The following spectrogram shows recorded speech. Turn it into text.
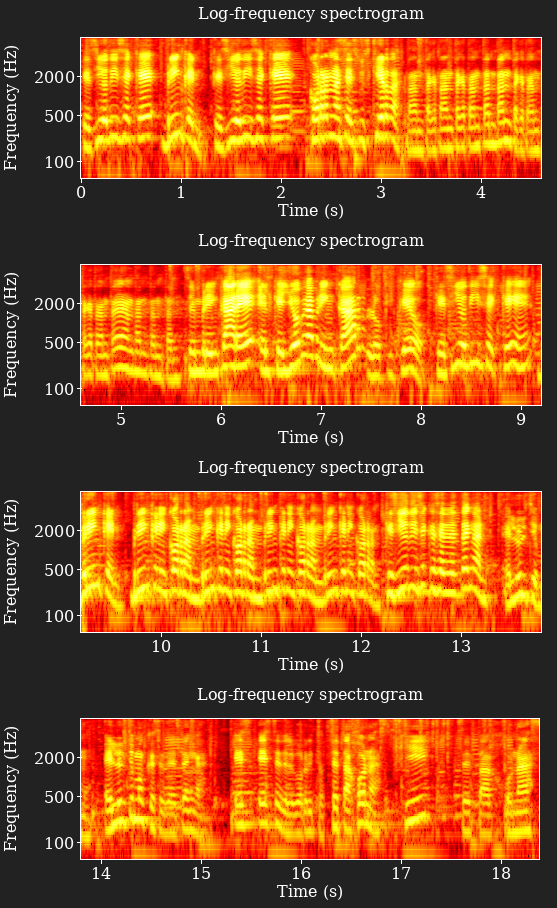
Que si yo dice que brinquen. Que si yo dice que corran hacia su izquierda. Sin brincar, ¿eh? El que yo vea brincar, lo quiqueo. Que si yo dice que brinquen. Brinquen y corran. Brinquen y corran. Brinquen y corran. Brinquen y corran. Que si yo dice que se detengan. El último. El último que se detenga. Es este del gorrito. Zetajonas. Y Zetajonas.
